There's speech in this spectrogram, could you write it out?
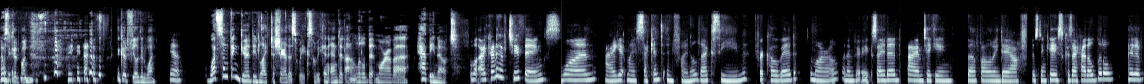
that was a good one. yes. A good feel good one. Yeah. What's something good you'd like to share this week so we can end it on a little bit more of a happy note? Well, I kind of have two things. One, I get my second and final vaccine for COVID tomorrow, and I'm very excited. I'm taking the following day off just in case because I had a little bit of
